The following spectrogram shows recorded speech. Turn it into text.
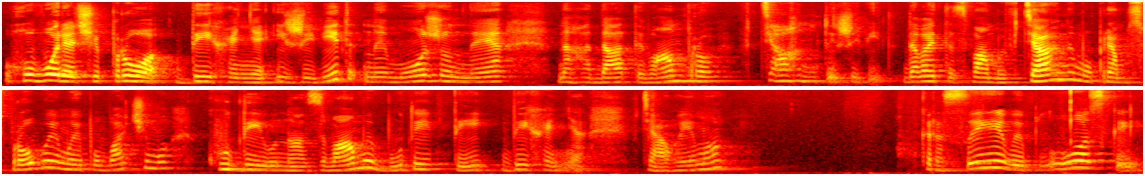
Говорячи про дихання і живіт, не можу не нагадати вам про втягнутий живіт. Давайте з вами втягнемо, прям спробуємо і побачимо, куди у нас з вами буде йти дихання. Втягуємо. Красивий, плоский.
